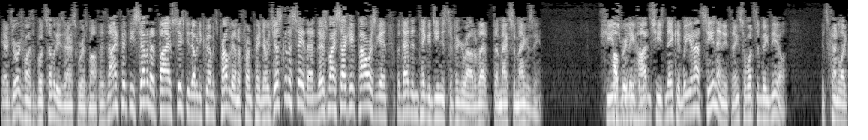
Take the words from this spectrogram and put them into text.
Yeah, George wants to put somebody's ass where his mouth is. 957 at 560 WQAM. It's probably on the front page. I was just going to say that. There's my psychic powers again, but that didn't take a genius to figure out of that uh, Maxim magazine. She How is really ridiculous. hot and she's naked, but you're not seeing anything, so what's the big deal? It's kind of like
